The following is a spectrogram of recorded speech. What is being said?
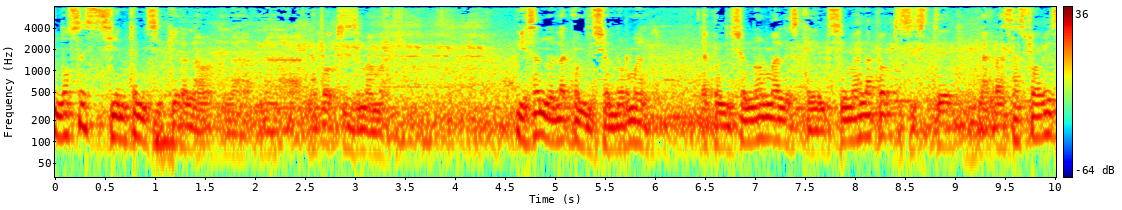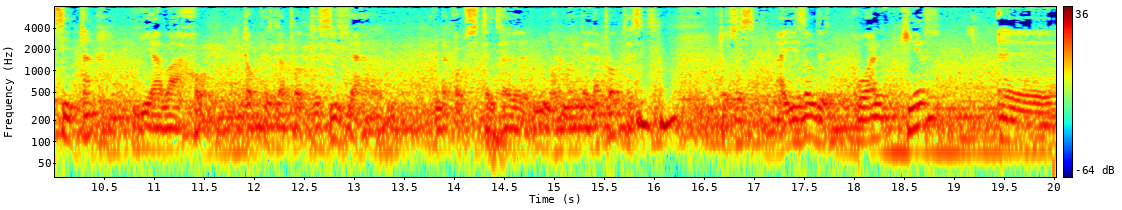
No se siente ni siquiera la, la, la- la prótesis mamaria. Y esa no es la condición normal. La condición normal es que encima de la prótesis esté la grasa suavecita y abajo toques la prótesis ya la consistencia normal de la prótesis. Entonces ahí es donde cualquier eh,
